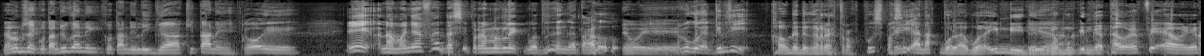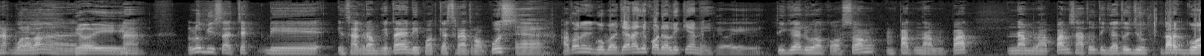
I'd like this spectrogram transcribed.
Dan lu bisa ikutan juga nih, ikutan di liga kita nih. Oh iya. Ini namanya Fantasy Premier League buat lu yang nggak tahu. Yoi. Tapi gue yakin sih kalau udah denger Retropus pasti anak bola-bola indie dan Iya, nggak anak- mungkin nggak tahu FPL kan. Enak bola banget. Yoi. Nah, lu bisa cek di Instagram kita ya di podcast Retropus. Nah, Atau nih gue bacain aja kode linknya nih. yoi. 320 464 68137. Ntar gue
